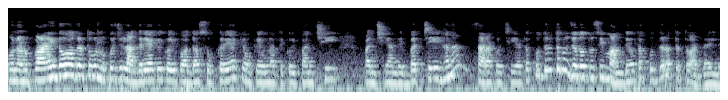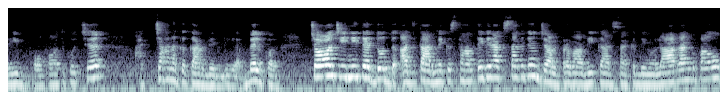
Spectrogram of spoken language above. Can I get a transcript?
ਉਹਨਾਂ ਨੂੰ ਪਾਣੀ ਦਿਓ। ਅਗਰ ਤੁਹਾਨੂੰ ਕੁਝ ਲੱਗ ਰਿਹਾ ਕਿ ਕੋਈ ਪੌਦਾ ਸੁੱਕ ਰਿਹਾ, ਕਿਉਂਕਿ ਉਹਨਾਂ ਤੇ ਕੋਈ ਪੰਛੀ, ਪੰਛੀਆਂ ਦੇ ਬੱਚੇ, ਹਨਾ? ਸਾਰਾ ਕੁਝ ਹੀ ਹੈ। ਤਾਂ ਕੁਦਰਤ ਨੂੰ ਜਦੋਂ ਤੁਸੀਂ ਮੰਨਦੇ ਹੋ, ਤਾਂ ਕੁਦਰਤ ਤੁਹਾਡੇ ਲਈ ਬਹੁਤ ਕੁਝ ਅਚਾਨਕ ਕਰ ਦਿੰਦੀ ਹੈ। ਬਿਲਕੁਲ। ਚੌਲ, ਚੀਨੀ ਤੇ ਦੁੱਧ ਅੱਜ ਧਾਰਮਿਕ ਸਥਾਨ ਤੇ ਵੀ ਰੱਖ ਸਕਦੇ ਹੋ, ਜਲ ਪ੍ਰਵਾਹ ਵੀ ਕਰ ਸਕਦੇ ਹੋ। ਲਾਲ ਰੰਗ ਪਾਓ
